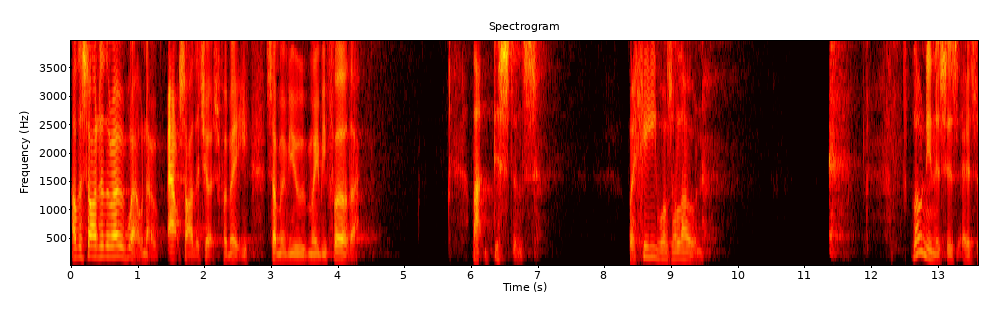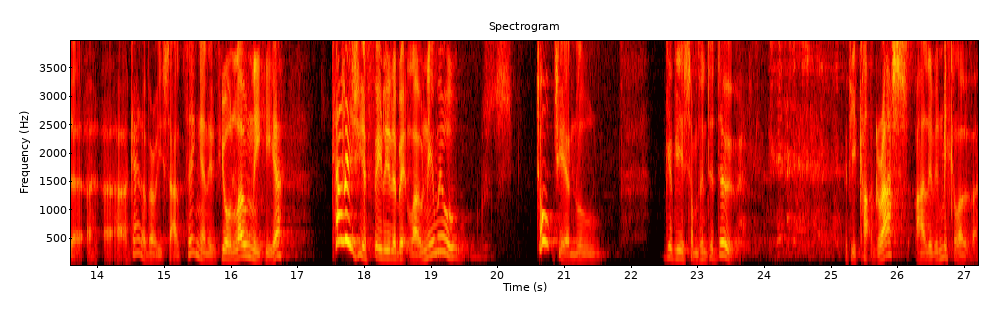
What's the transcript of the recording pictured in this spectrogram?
Other side of the road? Well, no, outside the church for me. Some of you maybe further. That distance where he was alone. Loneliness is, is a, a, a, again, a very sad thing. And if you're lonely here, tell us you're feeling a bit lonely, we'll talk to you and we'll give you something to do. if you cut grass, I live in Mickleover.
